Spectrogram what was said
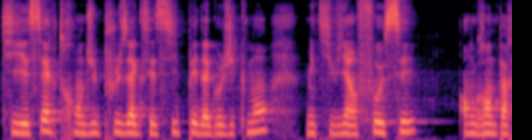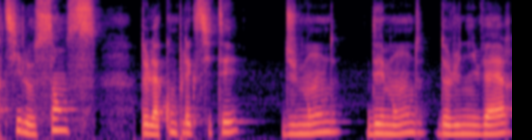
qui est certes rendu plus accessible pédagogiquement, mais qui vient fausser en grande partie le sens de la complexité du monde, des mondes, de l'univers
